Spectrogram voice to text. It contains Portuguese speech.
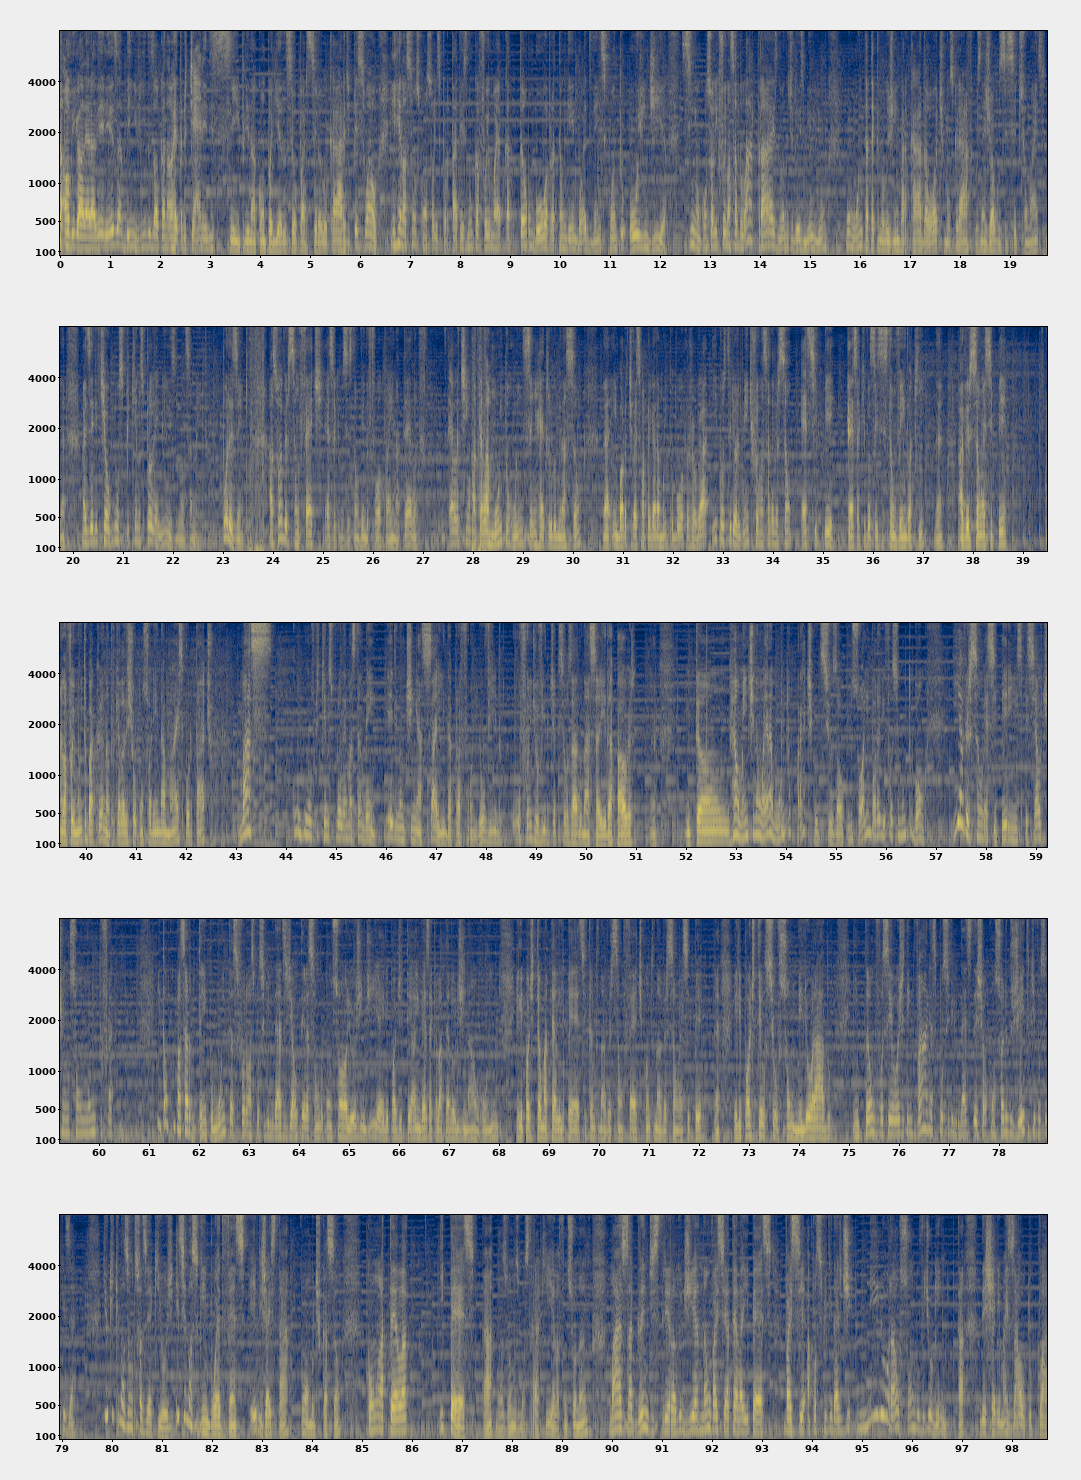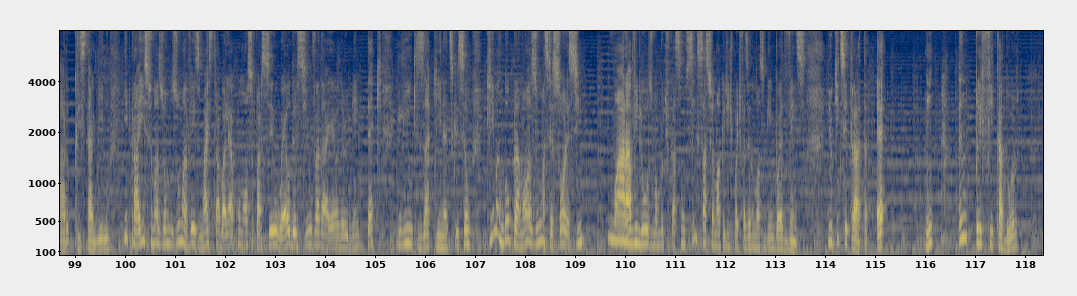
Salve galera, beleza? Bem-vindos ao canal Retro Channel, sempre na companhia do seu parceiro Lucard. Pessoal, em relação aos consoles portáteis, nunca foi uma época tão boa para ter um Game Boy Advance quanto hoje em dia. Sim, um console que foi lançado lá atrás, no ano de 2001, com muita tecnologia embarcada, ótimos gráficos, né, jogos excepcionais, né, mas ele tinha alguns pequenos probleminhas no lançamento. Por exemplo, a sua versão FAT, essa que vocês estão vendo foto aí na tela, ela tinha uma tela muito ruim, sem retroiluminação, né, embora tivesse uma pegada muito boa para jogar, e posteriormente foi lançada a versão SP, essa que vocês estão vendo aqui, né, a versão SP, ela foi muito bacana porque ela deixou o console ainda mais portátil, mas com alguns pequenos problemas também. Ele não tinha saída para fone de ouvido, o fone de ouvido tinha que ser usado na saída power, né? Então realmente não era muito prático de se usar o console, embora ele fosse muito bom. E a versão SP em especial tinha um som muito fraquinho. Então com o passar do tempo, muitas foram as possibilidades de alteração do console. Hoje em dia ele pode ter, ao invés daquela tela original ruim, ele pode ter uma tela IPS tanto na versão FAT quanto na versão SP. Né? Ele pode ter o seu som melhorado. Então você hoje tem várias possibilidades de deixar o console do jeito que você quiser. E o que, que nós vamos fazer aqui hoje? Esse nosso Game Boy Advance, ele já está com uma modificação com a tela IPS, tá? Nós vamos mostrar aqui ela funcionando, mas a grande estrela do dia não vai ser a tela IPS, vai ser a possibilidade de melhorar o som do videogame, tá? Deixar ele mais alto, claro, cristalino, e para isso nós vamos uma vez mais trabalhar com o nosso parceiro Elder Silva da Elder Game Tech, links aqui na descrição, que mandou para nós um acessório assim maravilhoso, uma modificação sensacional que a gente pode fazer no nosso Game Boy Advance. E o que, que se trata? É um amplificador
